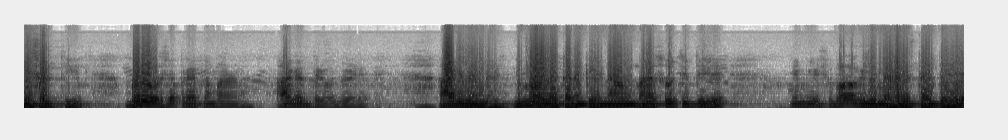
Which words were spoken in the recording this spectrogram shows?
ಈ ಸರ್ತಿ ಬರೋ ವರ್ಷ ಪ್ರಯತ್ನ ಮಾಡೋಣ. ಆಗದಿದ್ದರೆ ಒಂದು ವೇಳೆ. ಆಗಿದೆ ಅಂದರೆ ನಿಮ್ಮ ಒಳ್ಳೆತನಕ್ಕೆ ನಾವು ಮನ ಸೋತಿದ್ದೇವೆ ನಿಮಗೆ ಶುಭವಾಗಲಿ ಎಂದು ಹೇಳಿಸ್ತಾ ಇದ್ದೇವೆ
